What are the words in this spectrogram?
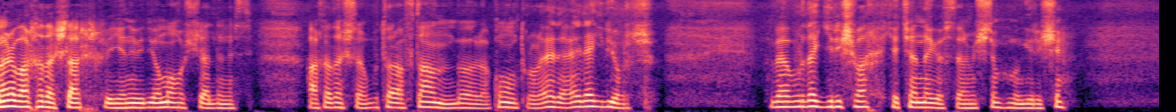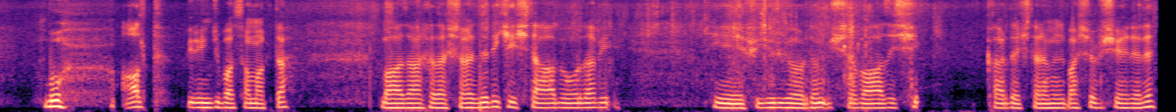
Merhaba arkadaşlar yeni videoma hoş geldiniz. Arkadaşlar bu taraftan böyle kontrol ede ede gidiyoruz. Ve burada giriş var. Geçen de göstermiştim bu girişi. Bu alt birinci basamakta. Bazı arkadaşlar dedi ki işte abi orada bir e, figür gördüm. İşte bazı şi- kardeşlerimiz başka bir şey dedi.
